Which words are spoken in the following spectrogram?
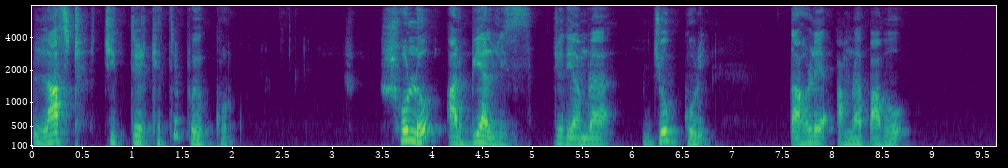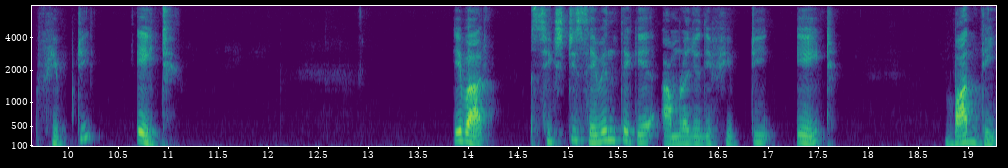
লাস্ট চিত্রের ক্ষেত্রে প্রয়োগ করব। ষোলো আর বিয়াল্লিশ যদি আমরা যোগ করি, তাহলে আমরা পাবো ফিফটি এইট এবার সিক্সটি সেভেন থেকে আমরা যদি ফিফটি এইট বাদ দিই,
